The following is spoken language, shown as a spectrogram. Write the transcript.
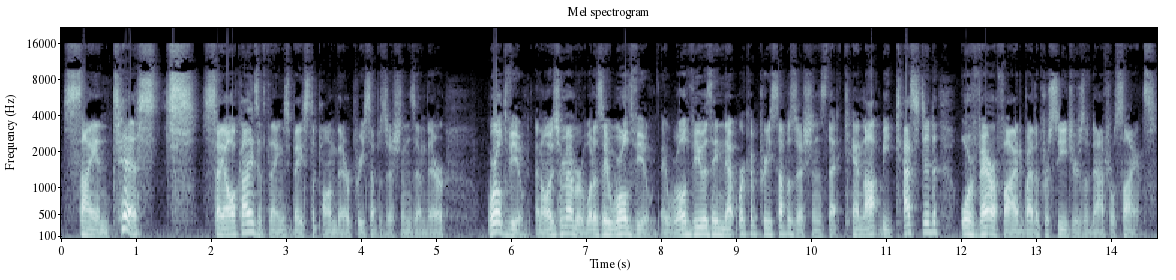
Scientists say all kinds of things based upon their presuppositions and their worldview. And always remember what is a worldview? A worldview is a network of presuppositions that cannot be tested or verified by the procedures of natural science.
